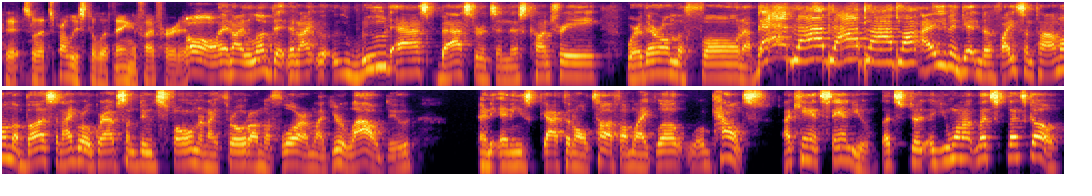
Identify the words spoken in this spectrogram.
That, so that's probably still a thing if I've heard it. Oh, and I loved it. And I rude ass bastards in this country where they're on the phone, blah blah blah blah blah. I even get into fights sometimes. I'm on the bus and I go grab some dude's phone and I throw it on the floor. I'm like, "You're loud, dude," and and he's acting all tough. I'm like, "Well, pounce. I can't stand you. Let's just, you want to let's let's go."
